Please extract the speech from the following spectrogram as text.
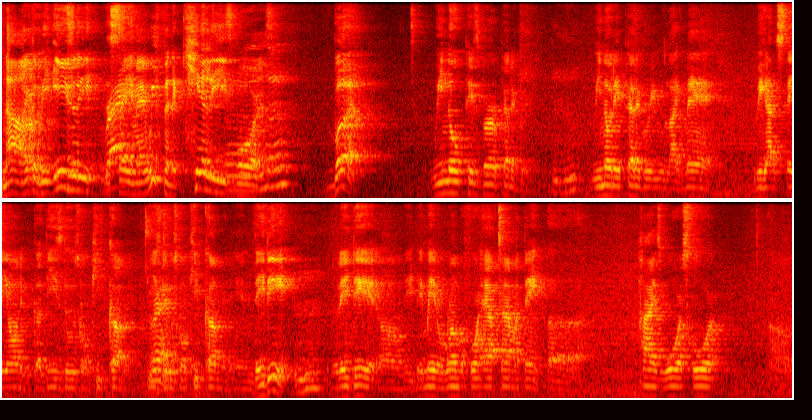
Now it could be easily to say, man, we finna kill these boys. But we know Pittsburgh pedigree. We know their pedigree. We like, man, we gotta stay on it because these dudes gonna keep coming. These Right. dudes gonna keep coming, and they did. Know, they did. Um, they, they made a run before halftime. I think uh, Hines Ward scored. Um,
